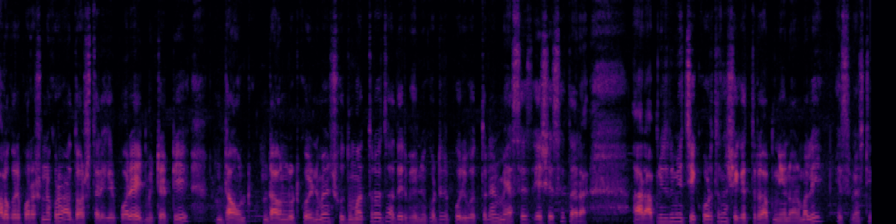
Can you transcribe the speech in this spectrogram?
ভালো করে পড়াশোনা করুন। আর দশ তারিখের পরে অ্যাডমিটারটি ডাউন ডাউনলোড করে নেবেন। শুধুমাত্র যাদের ভেন্যু কোডের পরিবর্তনের মেসেজ এসেছে তারা। আর আপনি যদি চেক করতে চান সেক্ষেত্রে আপনি নর্মালি এস এম এসটি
